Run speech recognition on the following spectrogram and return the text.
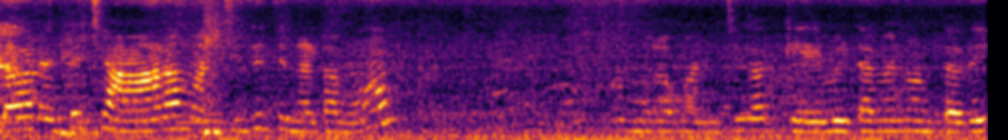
కాలీఫ్లవర్ అయితే చాలా మంచిది తినటము. అందులో మంచిగా కే విటమిన్ ఉంటుంది.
